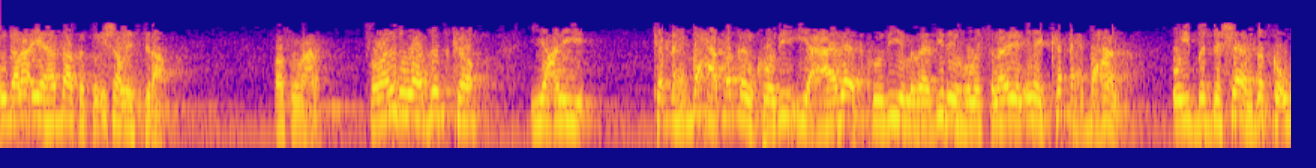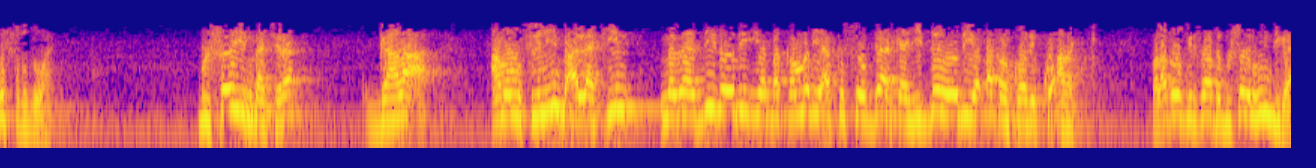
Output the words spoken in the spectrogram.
indhala'ya haddaad tagto ishaa laystiraa. Saas way macanaha soomaalidu waa dadka yacni ka dhexbaxa dhaqankoodii iyo caadaadkoodii iyo mabaadiday rumaysnaayeen inay ka dhex baxaan oo ay bedeshaan dadka ugu fudud waay. Bulshooyin baa jira gaalo ah ama muslimiinba ah laakiin mabaadidoodii iyo dhaqamadii afka soo gaadhka hidahoodii iyo dhaqankoodii ku adag. Bal hadda u fiirsada bulshadan hindiga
